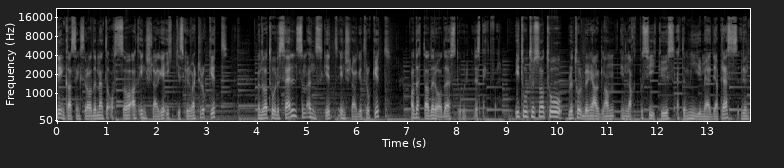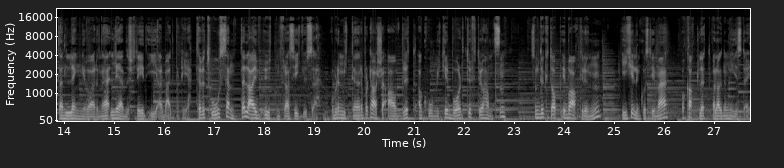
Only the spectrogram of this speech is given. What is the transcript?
Kringkastingsrådet mente også at innslaget ikke skulle vært trukket, men det var Tore selv som ønsket innslaget trukket, og dette hadde rådet stor respekt for. I 2002 ble Torbjørn Jagland innlagt på sykehus etter mye mediepress rundt en lengevarende lederstrid i Arbeiderpartiet. TV 2 sendte live utenfra sykehuset, og ble midt i en reportasje avbrutt av komiker Bård Tufte Johansen, som dukket opp i bakgrunnen i kyllingkostyme og kaklet og lagde mye støy.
